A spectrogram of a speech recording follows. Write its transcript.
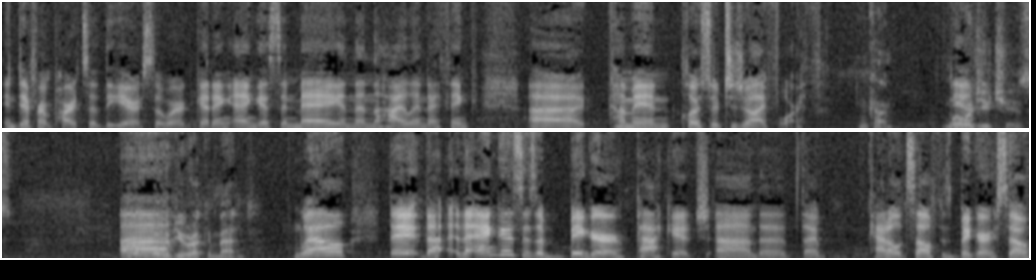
in different parts of the year. So we're getting Angus in May, and then the Highland I think uh, come in closer to July Fourth. Okay. What Yeah. would you choose? What- what Uh, would you recommend? Well, they, the the Angus is a bigger package. Uh, the the cattle itself is bigger, so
